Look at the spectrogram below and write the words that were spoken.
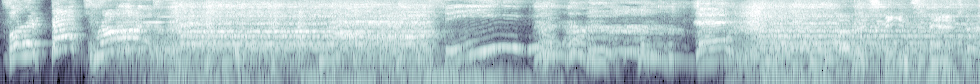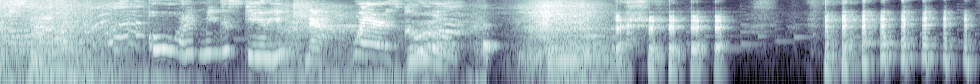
for a pet rock? See? Eh, Oh, they speak in Spanish there. See? Oh, I didn't mean to scare you. Now, where's Gru?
